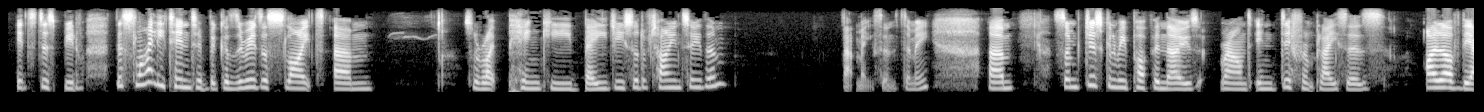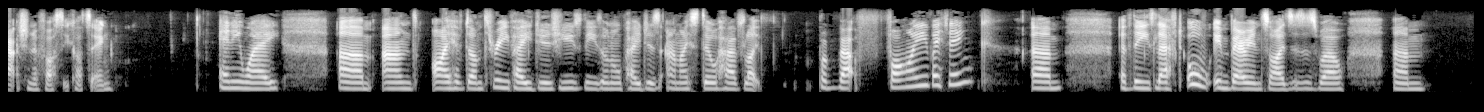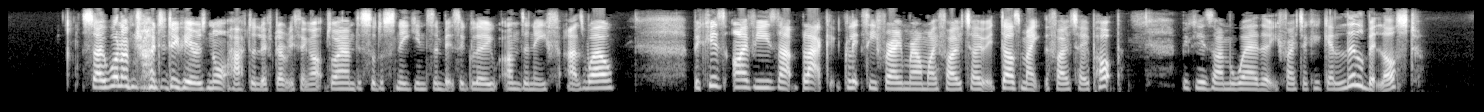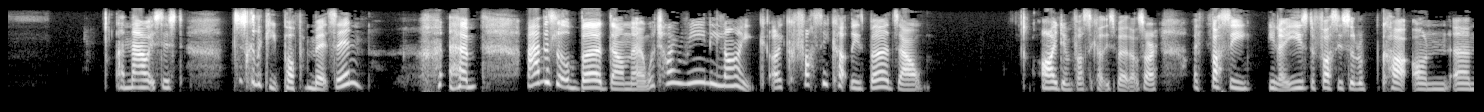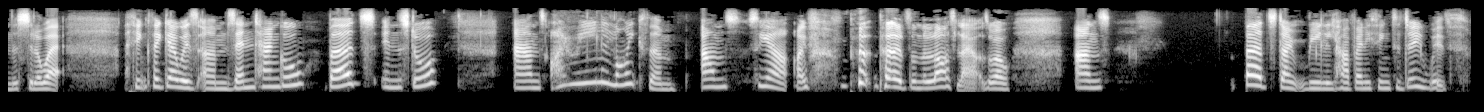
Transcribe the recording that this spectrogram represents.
It's just beautiful. They're slightly tinted because there is a slight um, sort of like pinky, beigey sort of tone to them. That makes sense to me. Um, so I'm just going to be popping those around in different places. I love the action of fussy cutting. Anyway, um, and I have done three pages, used these on all pages, and I still have like probably about five, I think, um, of these left, all in varying sizes as well. Um, so what I'm trying to do here is not have to lift everything up, so I am just sort of sneaking some bits of glue underneath as well. Because I've used that black glitzy frame around my photo, it does make the photo pop, because I'm aware that your photo could get a little bit lost. And now it's just, I'm just going to keep popping bits in. um, I have this little bird down there, which I really like. I fussy cut these birds out. I didn't fussy cut these birds out, sorry. I fussy, you know, used a fussy sort of cut on um, the silhouette. I think they go as um, Zentangle birds in the store. And I really like them. And so, yeah, I've put birds on the last layout as well. And birds don't really have anything to do with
